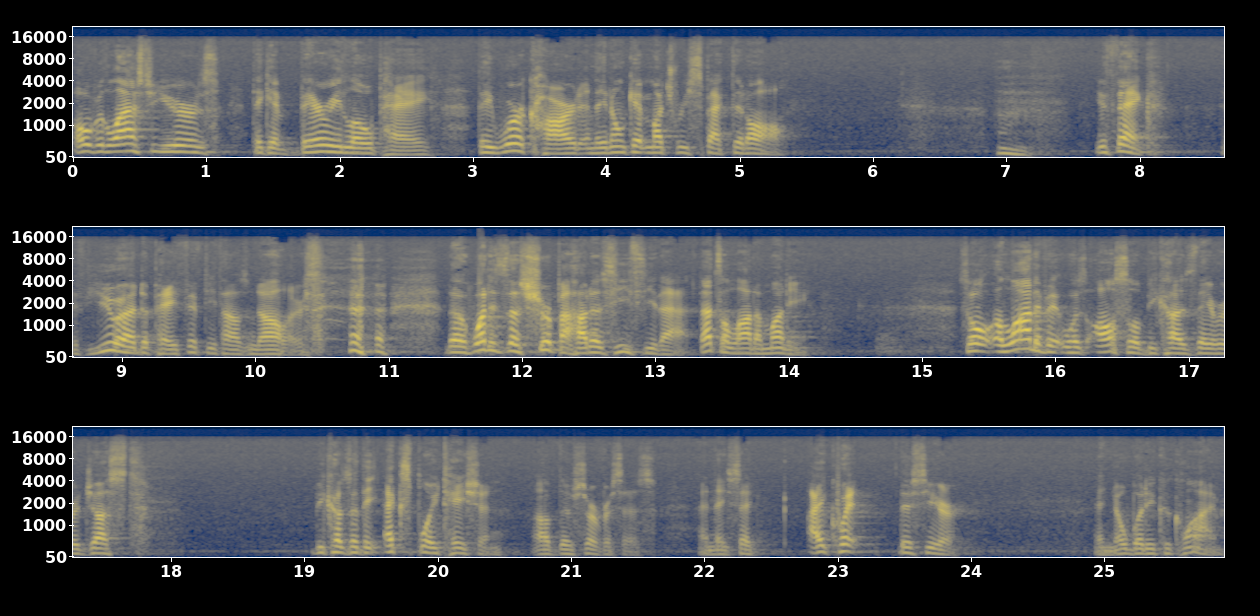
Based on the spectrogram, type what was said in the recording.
over the last few years, they get very low pay, they work hard, and they don't get much respect at all. Hmm. You think, if you had to pay $50,000, what is the Sherpa? How does he see that? That's a lot of money. So a lot of it was also because they were just, because of the exploitation of their services. And they said, I quit this year. And nobody could climb.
